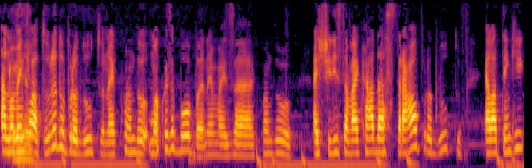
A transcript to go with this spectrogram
A nomenclatura é. do produto, né? Quando uma coisa boba, né? Mas a, quando a estilista vai cadastrar o produto, ela tem que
